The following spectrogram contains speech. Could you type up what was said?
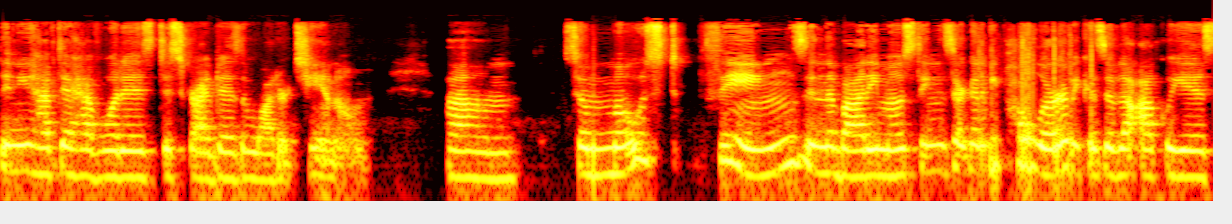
then you have to have what is described as a water channel. Um, so most things in the body, most things are going to be polar because of the aqueous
